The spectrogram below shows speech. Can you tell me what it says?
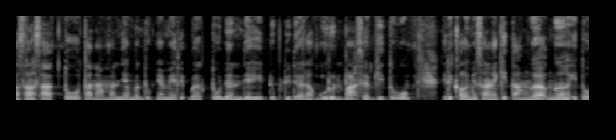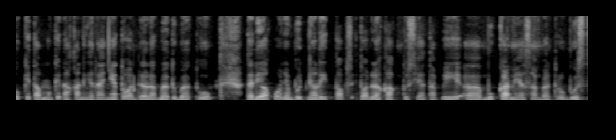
uh, salah satu tanaman yang bentuknya mirip batu dan dia hidup di daerah gurun pasir gitu. Jadi kalau misalnya kita nggak ngeh itu kita mungkin akan ngiranya itu adalah batu-batu. Tadi aku nyebutnya litops itu adalah kaktus ya, tapi uh, bukan ya sahabat Trubus.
